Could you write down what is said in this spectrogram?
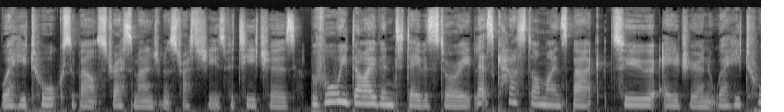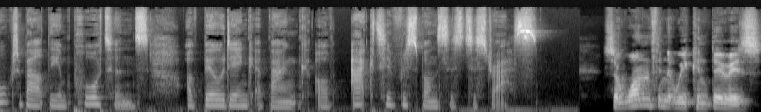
where he talks about stress management strategies for teachers. Before we dive into David's story, let's cast our minds back to Adrian, where he talked about the importance of building a bank of active responses to stress. So, one thing that we can do is,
